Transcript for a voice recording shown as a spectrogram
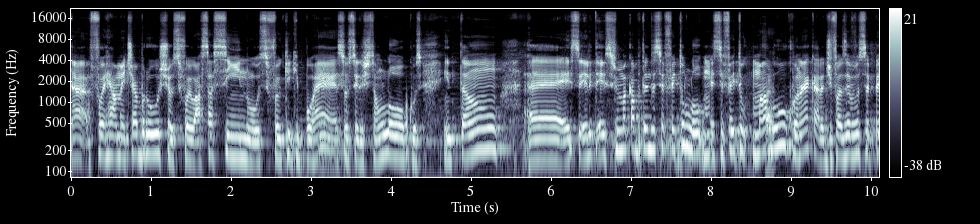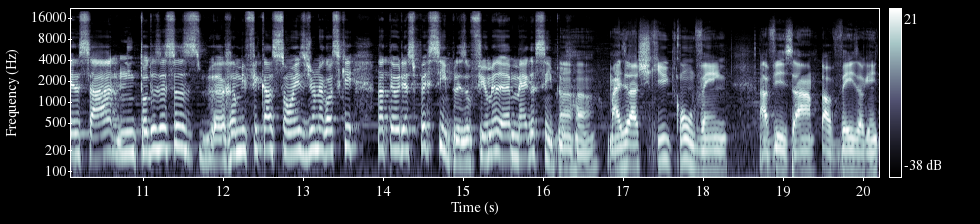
ah, foi realmente a bruxa, ou se foi o assassino, ou se foi o que, que porra é essa, ou se eles estão loucos. Então, é, esse, ele- esse filme acaba tendo esse efeito louco, esse efeito maluco, né, cara, de fazer você pensar em todas essas eh, ramificações de um negócio que na teoria é super simples. O filme é mega simples. Aham. Mas eu acho que convém avisar, talvez alguém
